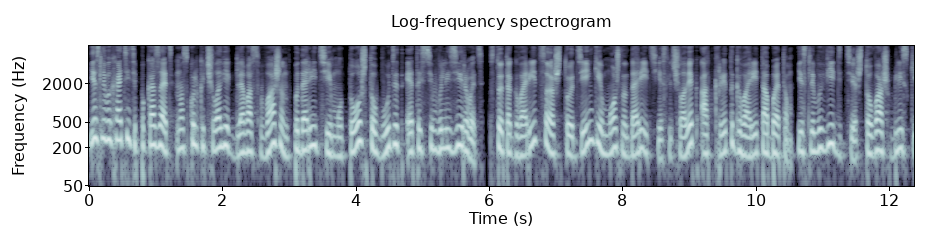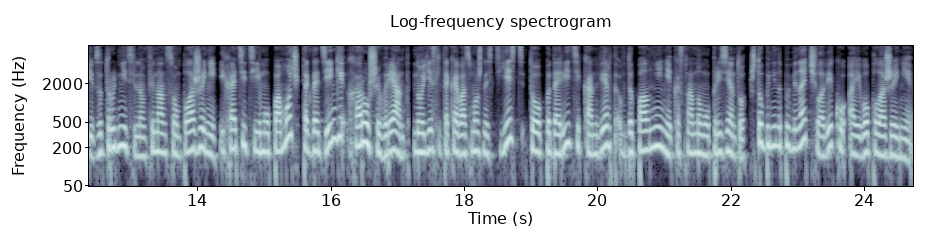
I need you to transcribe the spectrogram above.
Если вы хотите показать, насколько человек для вас важен, подарите ему то, что будет это символизировать. Стоит оговориться, что деньги можно дарить, если человек открыто говорит об этом. Если вы видите, что ваш близкий в затруднительном финансовом положении и хотите ему помочь, тогда деньги – хороший вариант. Но если такая возможность есть, то подарите конверт в дополнение к основному презенту, чтобы не напоминать человеку о его положении.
